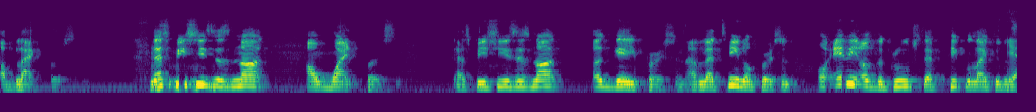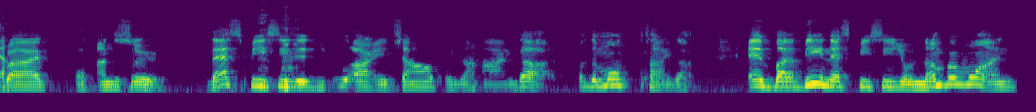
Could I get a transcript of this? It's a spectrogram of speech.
a black person. That species is not a white person. That species is not a gay person, a Latino person, or any of the groups that people like to describe yeah. as underserved. That species is you are a child of the high God, of the most high God. And by being that species, your number one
